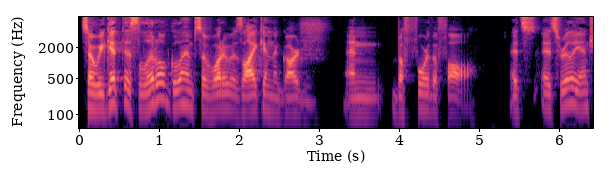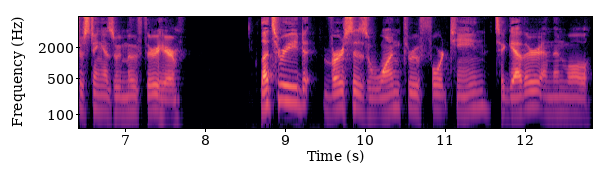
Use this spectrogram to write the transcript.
So we get this little glimpse of what it was like in the garden and before the fall. It's, it's really interesting as we move through here. Let's read verses 1 through 14 together, and then we'll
